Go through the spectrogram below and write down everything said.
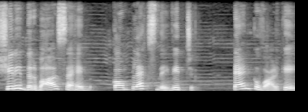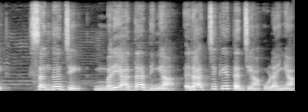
ਸ਼੍ਰੀ ਦਰਬਾਰ ਸਾਹਿਬ ਕੰਪਲੈਕਸ ਦੇ ਵਿੱਚ ਟੈਂਕ ਵਾੜ ਕੇ ਸੰਗਤ ਜੀ ਮਰਿਆਦਾ ਦੀਆਂ ਰੱਜ ਕੇ ਧੱਜੀਆਂ ਉਡਾਈਆਂ।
